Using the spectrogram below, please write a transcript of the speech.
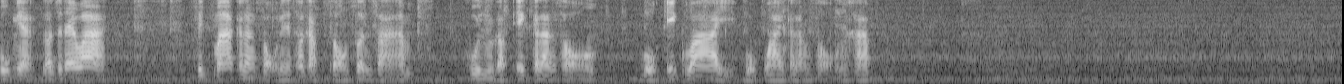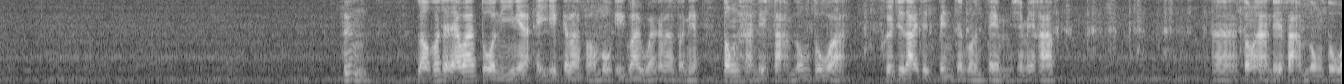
ปุ๊บเนี่ย เราจะได้ว่าซิกมากำลังสองเนี่ยเท่ากับ2ส่วน3คูณอยู่กับ x กำลังสองบวก xy บวก y กำลังสองนะครับ ซึ่งเราก็จะได้ว่าตัวนี้เนี่ยไอ x กำลังสองบวก x y บวก y กำลังสองเนี่ยต้องหารด้วย3ลงตัว เพื่อจะได้จะเป็นจำนวนเต็มใช่ไหมครับอ่าต้องหารด้วย3ลงตัว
